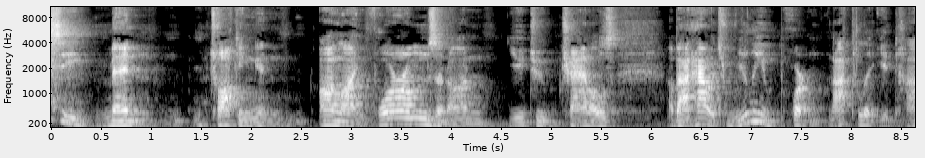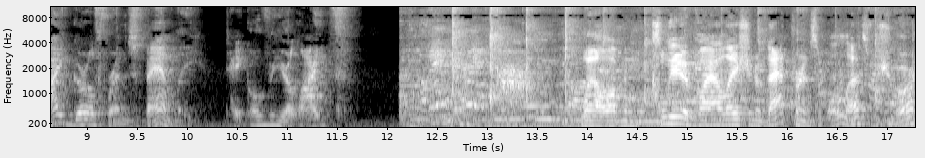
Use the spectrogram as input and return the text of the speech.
See men talking in online forums and on YouTube channels about how it's really important not to let your Thai girlfriend's family take over your life. Well, I'm in clear violation of that principle, that's for sure.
